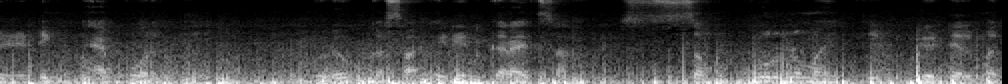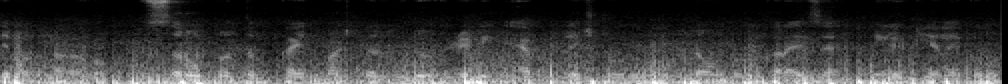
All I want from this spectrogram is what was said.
एडिटिंग ॲपवरती व्हिडिओ कसा एडिट करायचा संपूर्ण माहिती डिटेलमध्ये बघणार आहोत. सर्वप्रथम KineMaster video editing app play स्टोरवरून डाउनलोड करायचं आहे. मी घेतलेलं आहे करून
